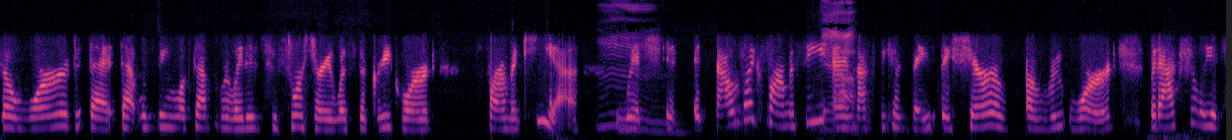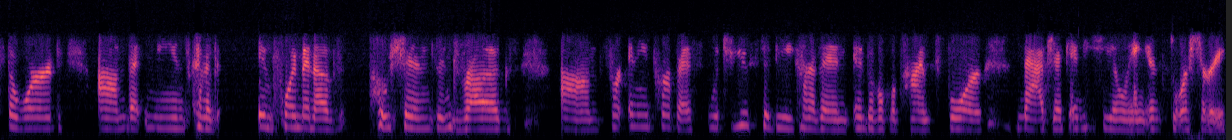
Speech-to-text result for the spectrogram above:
the word that, that was being looked up related to sorcery was the Greek word pharmakeia, which it, it sounds like pharmacy, and that's because they, they share a, a root word, but actually it's the word um, that means kind of employment of potions and drugs um, for any purpose, which used to be kind of in, in biblical times for magic and healing and sorcery.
